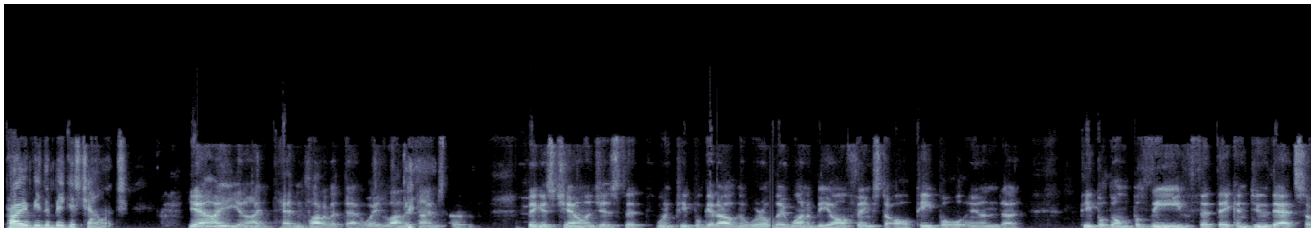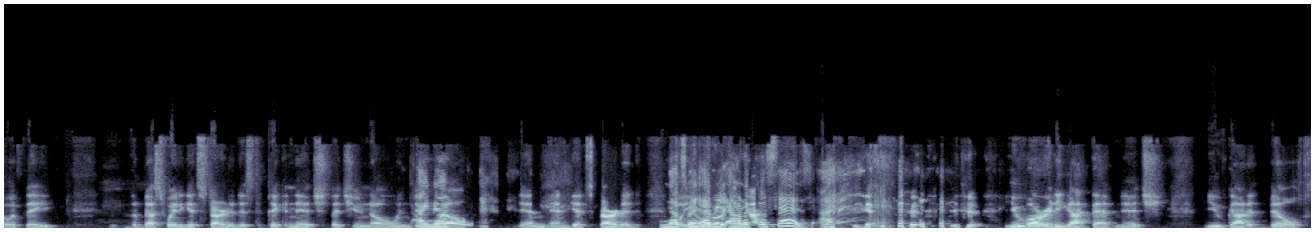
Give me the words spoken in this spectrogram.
probably be the biggest challenge. Yeah, I you know I hadn't thought of it that way. A lot of times the biggest challenge is that when people get out in the world, they want to be all things to all people, and uh, people don't believe that they can do that. So if they, the best way to get started is to pick a niche that you know and do know. well, and and get started. And that's well, what every article got, says. you've already got that niche. You've got it built,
